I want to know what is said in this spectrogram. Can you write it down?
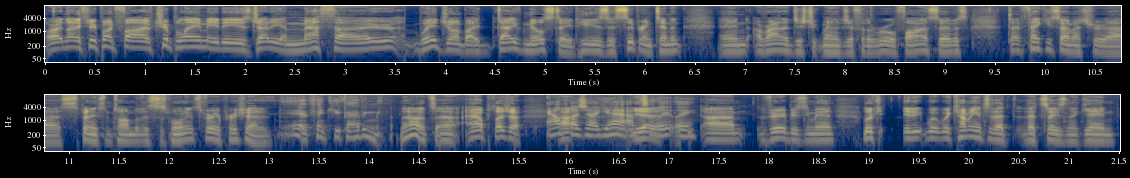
All right, 93.5 Triple M. It is Jodi and Matho. We're joined by Dave Millsteed. He is the superintendent and Orana district manager for the Rural Fire Service. Dave, thank you so much for uh, spending some time with us this morning. It's very appreciated. Yeah, thank you for having me. No, it's uh, our pleasure. Our uh, pleasure, yeah, absolutely. Yeah, um, very busy man. Look, it, we're coming into that, that season again.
